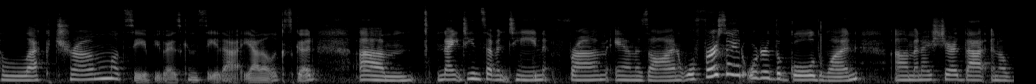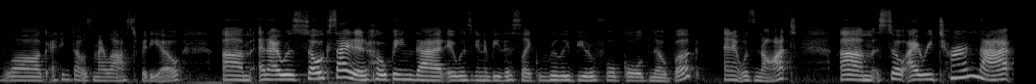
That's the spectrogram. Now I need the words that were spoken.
Leuchtturm. Let's see if you guys can see that. Yeah, that looks good. Um, 1917 from Amazon. Well, first I had ordered the gold one, um, and I shared that in a vlog. I think that was my last video. Um, and I was so excited, hoping that it was going to be this like really beautiful gold notebook and it was not. Um, so I returned that,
